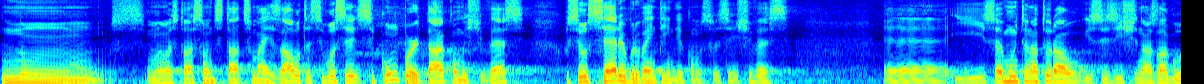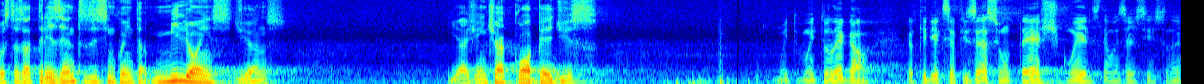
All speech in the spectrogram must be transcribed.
num, numa situação de status mais alta, se você se comportar como estivesse, o seu cérebro vai entender como se você estivesse. É, e isso é muito natural. Isso existe nas lagostas há 350 milhões de anos. E a gente é a cópia disso. Muito, muito legal. Eu queria que você fizesse um teste com eles, tem um exercício, né?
